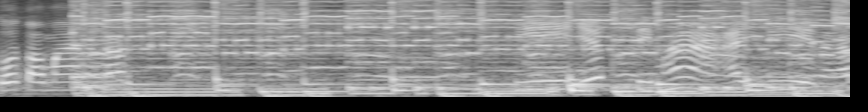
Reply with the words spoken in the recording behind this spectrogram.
ตัวต่อมานะครับ BF15 bien.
